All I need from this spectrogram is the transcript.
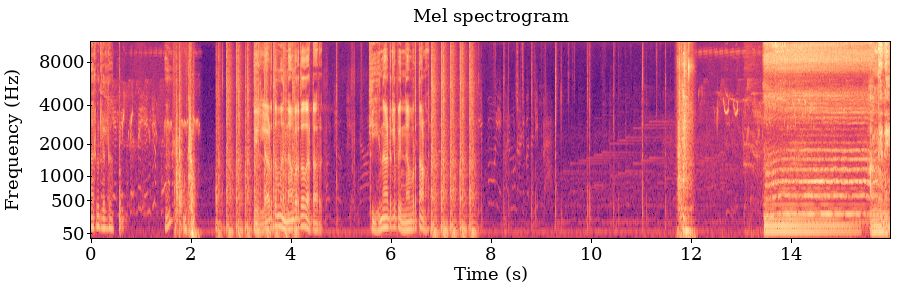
ആരുമില്ലല്ലോ? എല്ലായിടത്തും മുന്നാമ്പുറത്ത് തട്ടാറ്. ഈ നാട്ടിൽ പിന്നാമ്പുറത്താണോ? അങ്ങനെ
